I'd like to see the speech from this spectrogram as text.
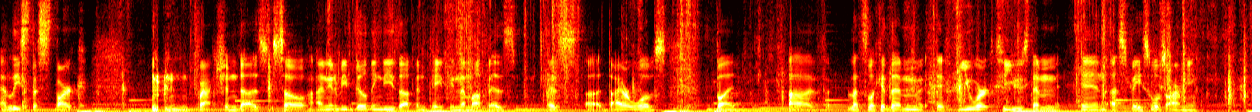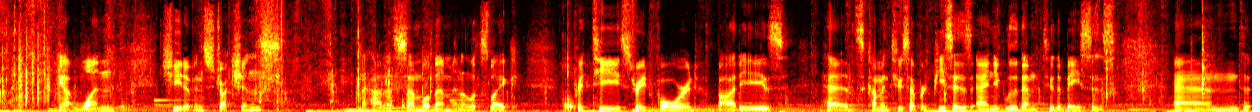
At least the Stark faction does. So I'm going to be building these up and painting them up as, as uh, dire wolves. But uh, let's look at them if you were to use them in a Space Wolves army. You got one sheet of instructions on how to assemble them and it looks like pretty straightforward. Bodies, heads come in two separate pieces and you glue them to the bases and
